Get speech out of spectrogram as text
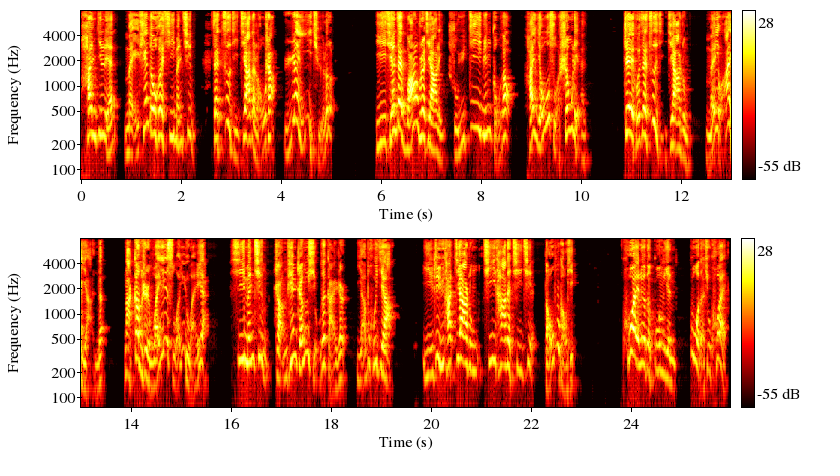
潘金莲每天都和西门庆在自己家的楼上任意取乐。以前在王婆家里属于鸡鸣狗盗，还有所收敛；这回在自己家中没有碍眼的，那更是为所欲为呀。西门庆整天整宿的在这，也不回家。以至于他家中其他的妻妾都不高兴，快乐的光阴过得就快，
